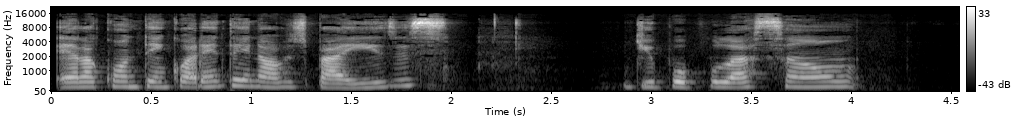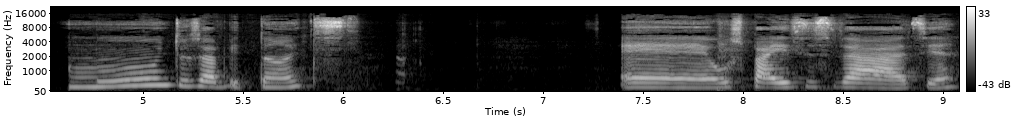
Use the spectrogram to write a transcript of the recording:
ela contém 49 países de população, muitos habitantes. É, os países da Ásia.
